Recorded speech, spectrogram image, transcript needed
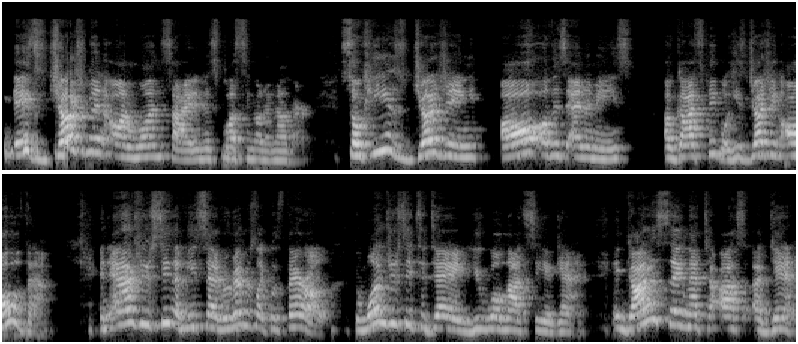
It's judgment on one side and it's hmm. blessing on another. So he is judging all of his enemies of God's people. He's judging all of them. And as you see them, he said, remember, it's like with Pharaoh, the ones you see today, you will not see again. And God is saying that to us again.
